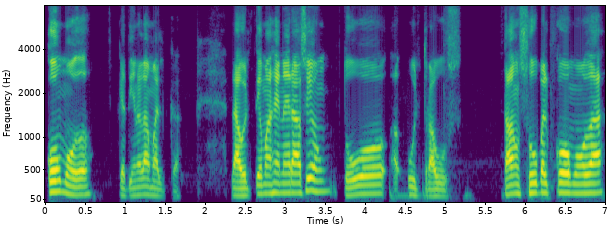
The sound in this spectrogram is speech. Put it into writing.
cómodos que tiene la marca. La última generación tuvo Ultra Boost. Estaban súper cómodas,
